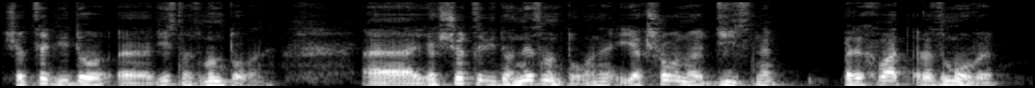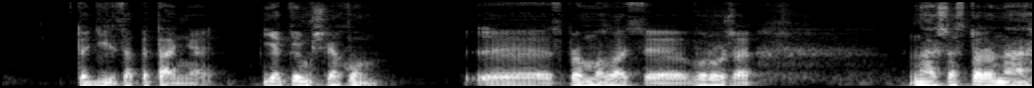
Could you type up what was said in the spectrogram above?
що це відео е, дійсно змонтоване. Е, якщо це відео не змонтоване, і якщо воно дійсне, перехват розмови, тоді запитання, яким шляхом е, спромоглася ворожа наша сторона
